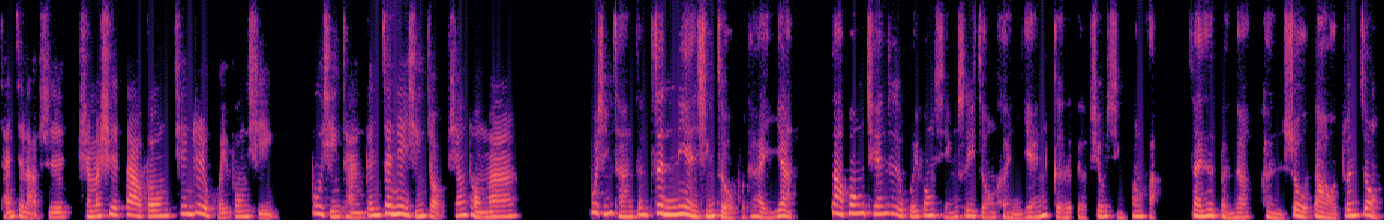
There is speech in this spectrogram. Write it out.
禅子老师，什么是大风千日回风行？步行禅跟正念行走相同吗？步行禅跟正念行走不太一样。大风千日回风行是一种很严格的修行方法，在日本呢很受到尊重。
